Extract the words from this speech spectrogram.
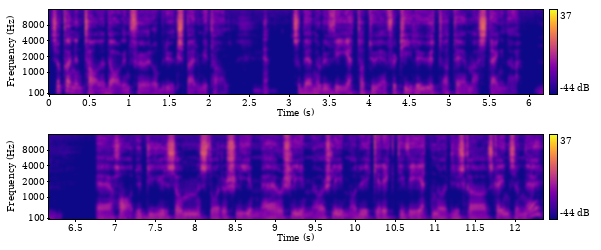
så kan en ta det dagen før og bruke spermvital. Ja. Så det er når du vet at du er for tidlig ut, at det er mest egnet. Mm. Eh, har du dyr som står og slimer og slimer og slimer, og du ikke riktig vet når du skal, skal inseminere,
